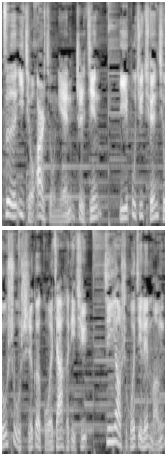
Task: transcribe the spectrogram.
自一九二九年至今，已布局全球数十个国家和地区。金钥匙国际联盟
